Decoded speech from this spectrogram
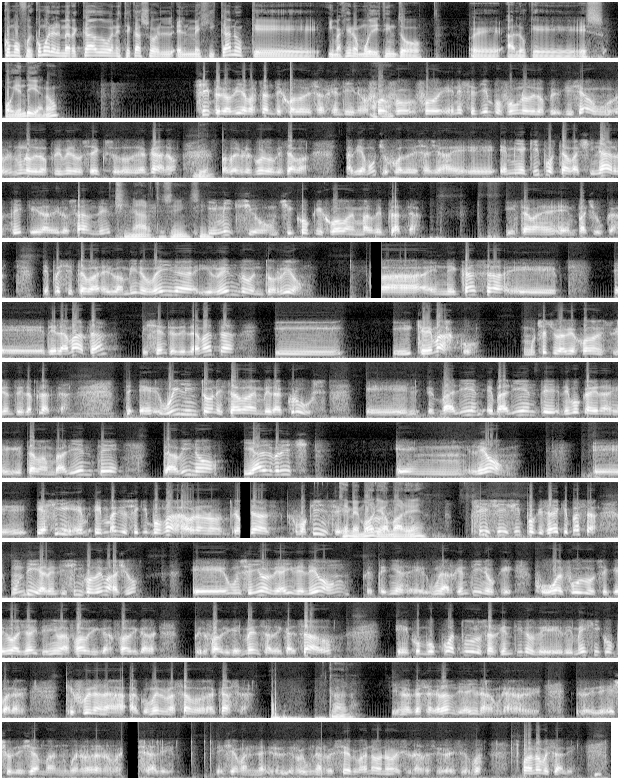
¿Cómo fue? ¿Cómo era el mercado, en este caso el, mexicano, que imagino muy distinto eh, a lo que es hoy en día, ¿no? Sí, pero había bastantes jugadores argentinos. Fue, fue, en ese tiempo fue uno de los, quizá uno de los primeros éxodos de acá, ¿no? Bien. Recuerdo que estaba, había muchos jugadores allá. Eh, eh, en mi equipo estaba Ginarte, que era de los Andes. Ginarte, sí, sí. Y Mixio, un chico que jugaba en Mar del Plata y estaban en, Pachuca. Después estaba el Bambino Veira y Rendo en Torreón. En Necasa, eh, eh, de la Mata, Vicente de la Mata y, Cremasco. un muchacho que había jugado en Estudiantes de La Plata. Eh, Willington estaba en Veracruz. Eh, Valiente, Valiente, de Boca era, estaban Valiente, Davino y Albrecht en León. y así en, varios equipos más, ahora no, como 15. Qué memoria, Omar, ¿eh? Sí, sí, sí, porque ¿sabes qué pasa? Un día, el 25 de mayo, eh, un señor de ahí de León, que tenía eh, un argentino que jugó al fútbol, se quedó allá y tenía una fábrica, fábrica, pero fábrica inmensa de calzado, eh, convocó a todos los argentinos de, México para que fueran a, comer un asado a la casa. Claro. Tiene una casa grande, hay una, una, ellos le llaman, bueno, ahora no me sale, le llaman una reserva, no, no es una reserva, es, bueno, no me sale.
